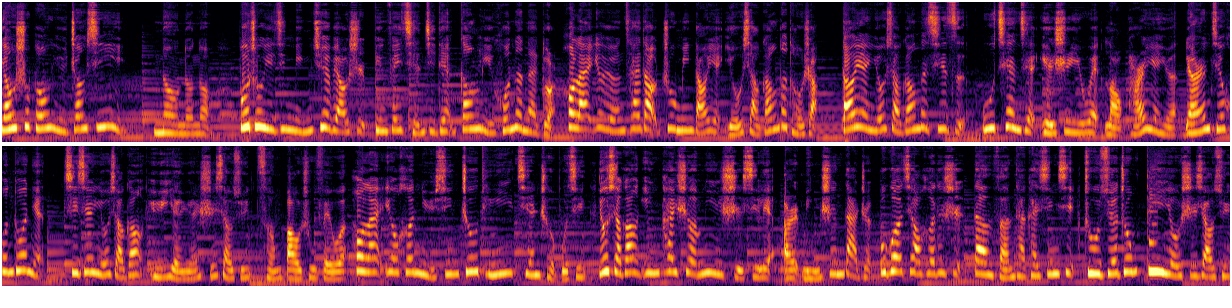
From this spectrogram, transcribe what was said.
杨树鹏与张歆艺？No No No。博主已经明确表示，并非前几天刚离婚的那对儿。后来又有人猜到著名导演尤小刚的头上。导演尤小刚的妻子巫倩倩也是一位老牌演员，两人结婚多年，期间尤小刚与演员石小寻曾爆出绯闻，后来又和女星周婷一牵扯不清。尤小刚因拍摄《密室》系列而名声大振。不过巧合的是，但凡他开新戏，主角中必有石小寻。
